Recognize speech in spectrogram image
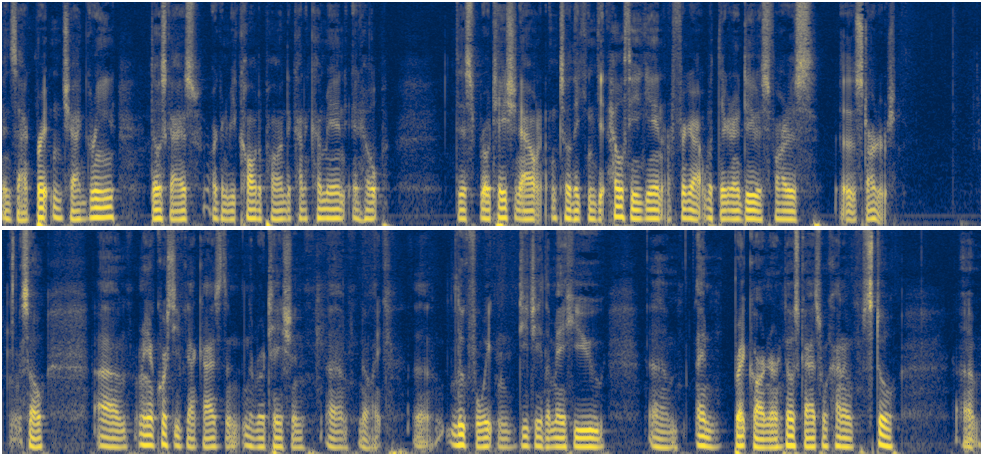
and Zach Britton, Chad Green. Those guys are going to be called upon to kind of come in and help this rotation out until they can get healthy again or figure out what they're going to do as far as uh, starters. So, um, I mean, of course, you've got guys in, the rotation, uh, you know, like uh, Luke Voit and DJ LeMahieu um, and Brett Gardner. Those guys will kind of still um,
